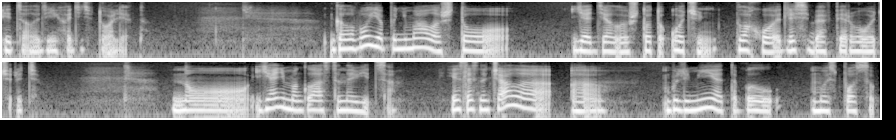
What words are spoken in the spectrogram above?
и целый день ходить в туалет. Головой я понимала, что я делаю что-то очень плохое для себя в первую очередь но я не могла остановиться. Если сначала э, булимия это был мой способ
